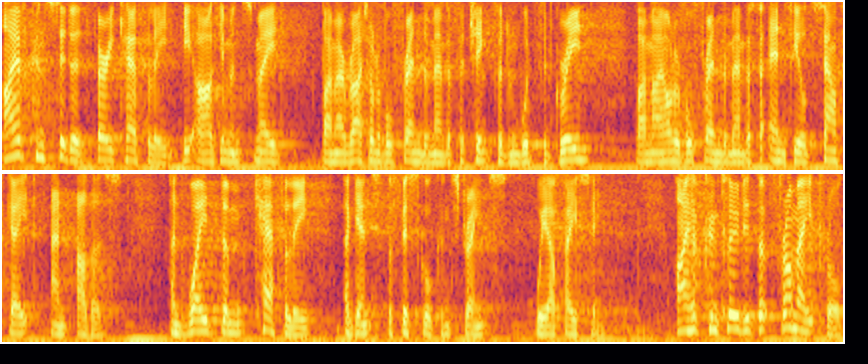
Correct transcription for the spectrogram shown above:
I have considered very carefully the arguments made by my right honourable friend, the member for Chingford and Woodford Green, by my honourable friend, the member for Enfield Southgate, and others and weighed them carefully against the fiscal constraints we are facing. I have concluded that from April,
